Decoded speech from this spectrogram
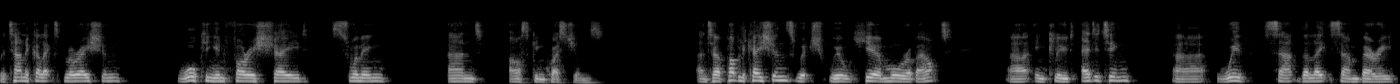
botanical exploration, walking in forest shade, swimming, and asking questions. And her publications, which we'll hear more about, uh, include editing uh, with the late Sam Berry,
